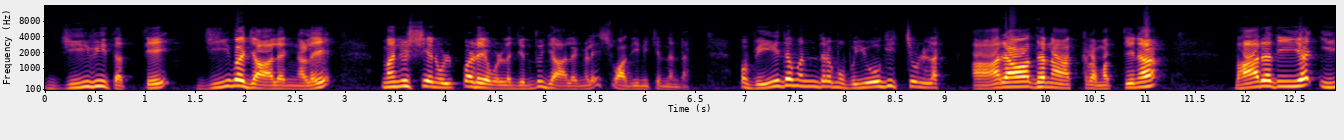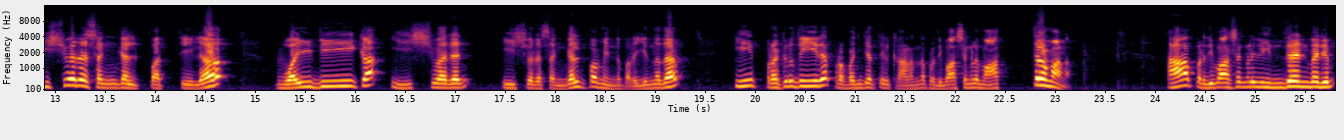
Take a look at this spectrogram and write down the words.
ജീവിതത്തെ ജീവജാലങ്ങളെ മനുഷ്യൻ ഉൾപ്പെടെയുള്ള ജന്തുജാലങ്ങളെ സ്വാധീനിക്കുന്നുണ്ട്. അപ്പോൾ വേദമന്ത്രം ഉപയോഗിച്ചുള്ള ആരാധനാക്രമത്തിന് ഭാരതീയ ഈശ്വര സങ്കല്പത്തിൽ വൈദിക ഈശ്വരൻ ഈശ്വര സങ്കല്പം എന്ന് പറയുന്നത് ഈ പ്രകൃതിയിലെ പ്രപഞ്ചത്തിൽ കാണുന്ന പ്രതിഭാസങ്ങൾ മാത്രമാണ്. ആ പ്രതിഭാസങ്ങളിൽ ഇന്ദ്രൻ വരും.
